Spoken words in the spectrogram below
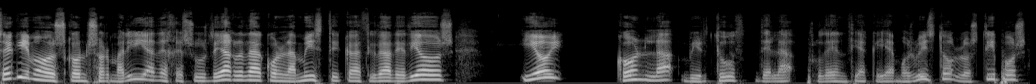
Seguimos con Sor María de Jesús de Ágreda, con la mística ciudad de Dios, y hoy con la virtud de la prudencia que ya hemos visto, los tipos,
